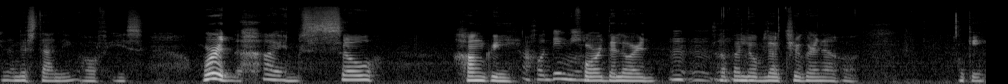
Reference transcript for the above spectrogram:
and understanding of His Word. I am so hungry Ako din eh. for the Lord. Mm-mm. Sa low blood sugar na ako. Okay.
